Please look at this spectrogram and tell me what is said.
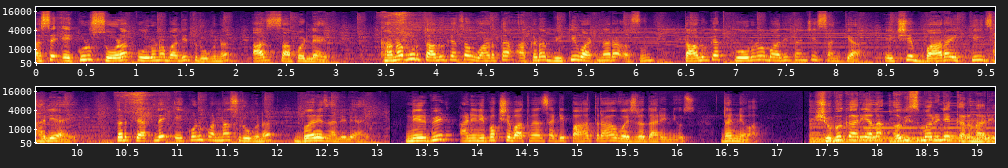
असे एकूण सोळा कोरोनाबाधित रुग्ण आज सापडले आहेत. खानापूर तालुक्याचा वाढता आकडा भीती वाटणारा असून तालुक्यात कोरोनाबाधितांची संख्या एकशे बारा इतकी झाली आहे. तर त्यातले एकोणपन्नास रुग्ण बरे झालेले आहेत. निर्भीड आणि निपक्ष बातम्यांसाठी पाहत रहा वज्रधारी न्यूज. धन्यवाद. शुभ कार्याला अविस्मरणीय करणारे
